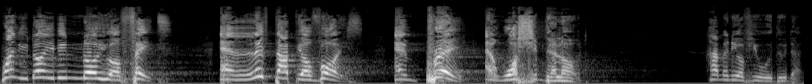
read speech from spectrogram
when you don't even know your faith and lift up your voice and pray and worship the Lord. How many of you will do that?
